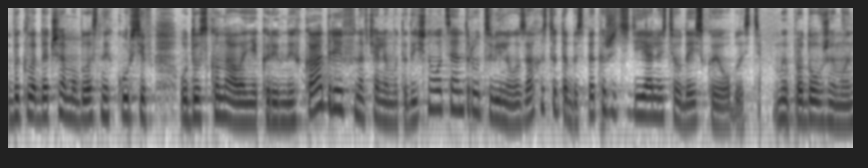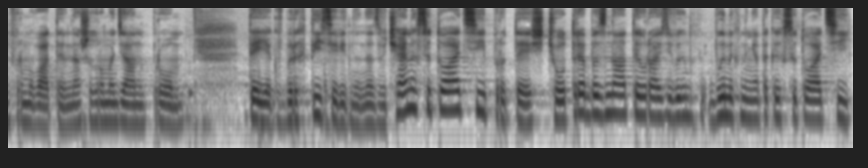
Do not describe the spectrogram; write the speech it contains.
викладачем обласних курсів удосконалення керівних кадрів навчально-методичного центру цивільного захисту та безпеки життєдіяльності Одеської області. Ми продовжуємо інформувати наших громадян про те, як вберегтися від надзвичайних ситуацій, про те, що треба знати у разі виникнення таких ситуацій,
